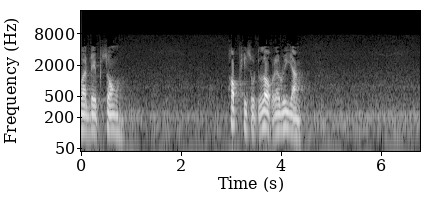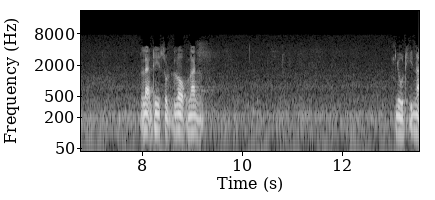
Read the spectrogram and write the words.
ว่าเด็บทรง พบที่สุดโลกแล้วหรือยัง และที่สุดโลกนั้น อยู่ที่ไหน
